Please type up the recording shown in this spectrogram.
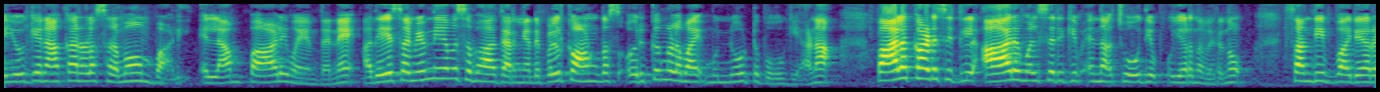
അയോഗ്യനാക്കാനുള്ള ശ്രമവും പാളി. എല്ലാം പാളിമയം തന്നെ. അതേസമയം നിയമസഭാ തെരഞ്ഞെടുപ്പിൽ കോൺഗ്രസ് ഒരുക്കങ്ങളുമായി മുന്നോട്ട് പോവുകയാണ്. പാലക്കാട് സീറ്റിൽ ആര് മത്സരിക്കും എന്ന ചോദ്യം ഉയർന്നു വരുന്നു. Sandeep Warrier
